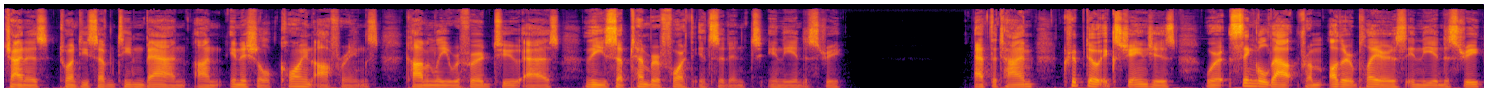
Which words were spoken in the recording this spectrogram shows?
China's 2017 ban on initial coin offerings, commonly referred to as the September 4th incident in the industry. At the time, crypto exchanges were singled out from other players in the industry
